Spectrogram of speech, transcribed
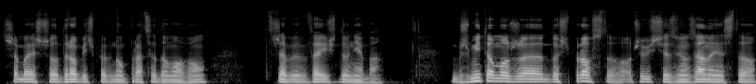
Trzeba jeszcze odrobić pewną pracę domową, żeby wejść do nieba. Brzmi to może dość prosto. Oczywiście związane jest to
